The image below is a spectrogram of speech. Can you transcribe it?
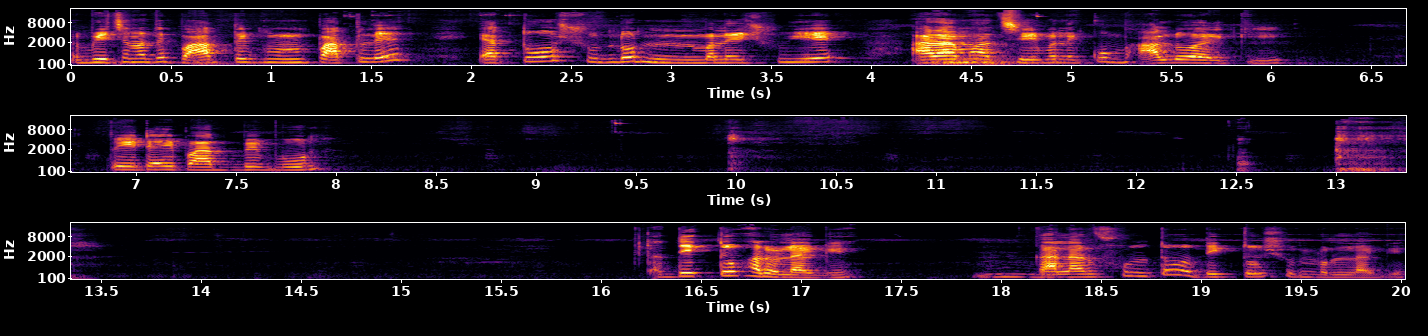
বিছানাতে পাতে পাতলে এত সুন্দর মানে শুয়ে আরাম আছে মানে খুব ভালো আর কি। তো এটাই পাতবে বোন। দেখতেও ভালো লাগে। কালারফুল তো দেখতেও সুন্দর লাগে।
